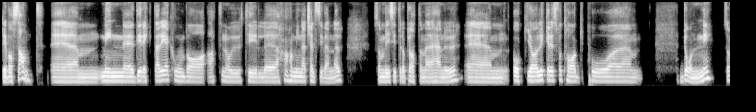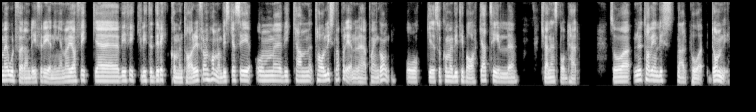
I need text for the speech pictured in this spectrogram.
det var sant. Ehm, min direkta reaktion var att nå ut till mina Chelsea-vänner som vi sitter och pratar med här nu. Eh, och jag lyckades få tag på ehm, Donny som är ordförande i föreningen och jag fick, eh, vi fick lite direktkommentarer från honom. Vi ska se om eh, vi kan ta och lyssna på det nu här på en gång och eh, så kommer vi tillbaka till eh, kvällens podd här. Så eh, nu tar vi en lyssnar på Donny.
